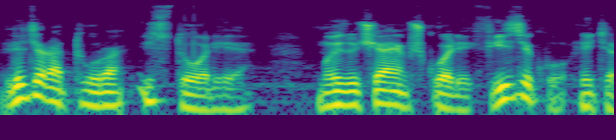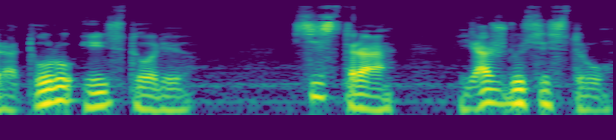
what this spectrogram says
литература, история. Мы изучаем в школе физику, литературу и историю. Сестра. Я жду сестру.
